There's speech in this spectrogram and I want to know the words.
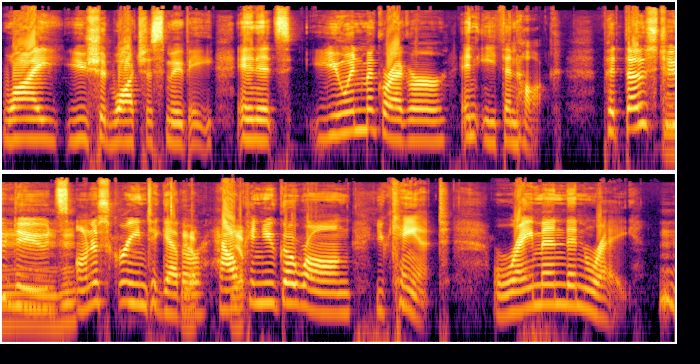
why you should watch this movie, and it's Ewan McGregor and Ethan Hawke. Put those 2 dudes on a screen together. Mm-hmm. Yep, How yep. can you go wrong? You can't. Raymond and Ray. Hmm.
